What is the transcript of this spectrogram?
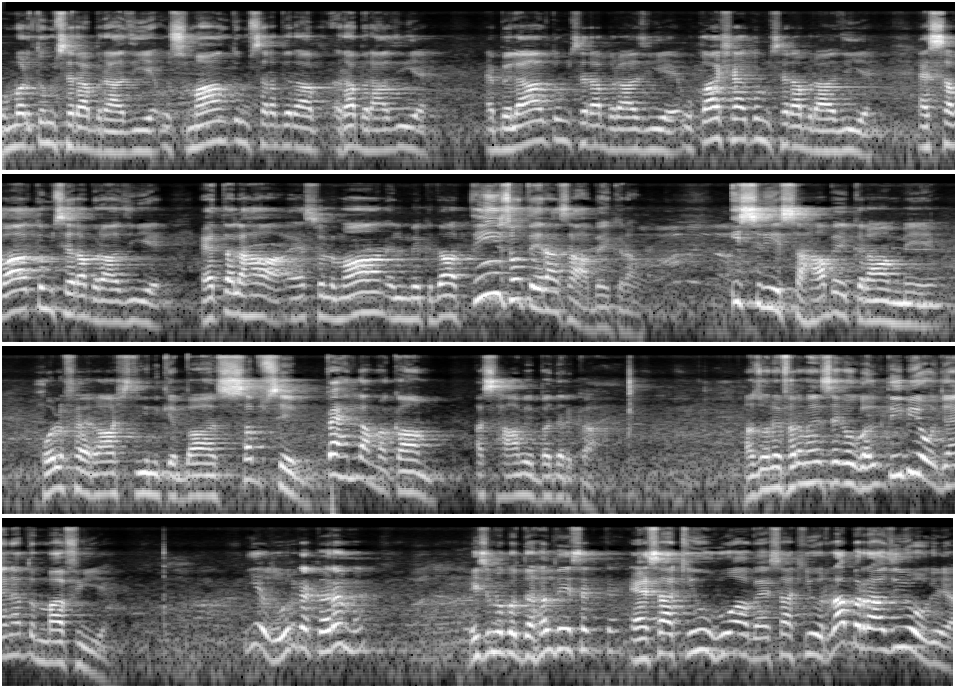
उमर तुमसे रब राज़ी है, उस्मान तुमसे रब रब राज़ी है, ए बिलाल तुमसे रब राज़ी है, उकाशा तुमसे रब राज़ी है, ए सवा तुमसे रब राज़ी है, ए तलहा, ए सलमान अलमकदा तीन सौ तेरह साहब कराम इसलिए साहब कराम में हल्फ राशदीन के बाद सबसे पहला मकाम असहाब बदर का है। हजू ने फरमाए से कोई गलती भी हो जाए ना तो माफ़ी है। ये हजूर का करम है। इसमें कोई दखल दे सकते हैं? ऐसा क्यों हुआ, वैसा क्यों? रब राज़ी हो गया।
